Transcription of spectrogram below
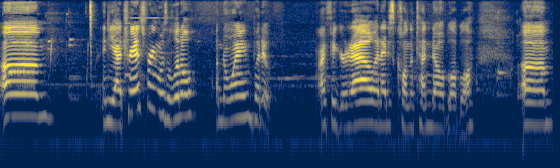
Um, and yeah, transferring was a little annoying, but it, I figured it out, and I just called Nintendo, blah, blah. Um,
